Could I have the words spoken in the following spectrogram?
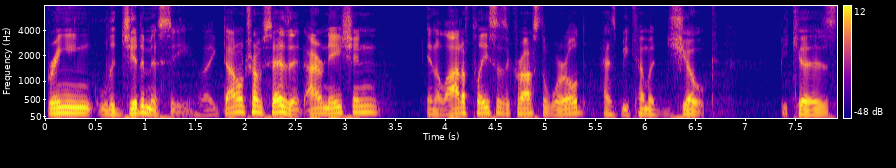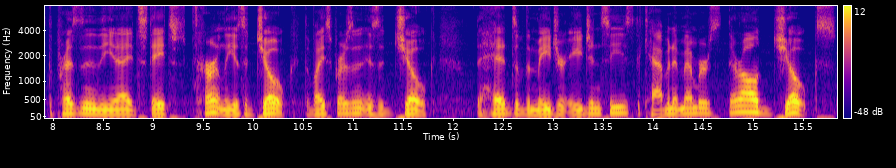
bringing legitimacy. Like Donald Trump says it, our nation in a lot of places across the world has become a joke because the president of the United States currently is a joke. The vice president is a joke. The heads of the major agencies, the cabinet members, they're all jokes.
